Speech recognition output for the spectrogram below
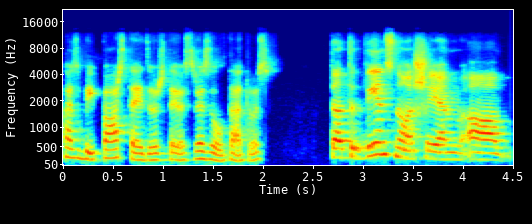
kas bija pārsteidzoši tajos rezultātos. Tātad viens no šiem uh,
